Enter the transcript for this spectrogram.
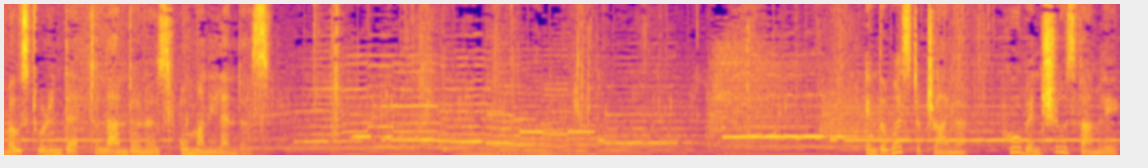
Most were in debt to landowners or moneylenders. In the west of China, Hu Benshu's family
